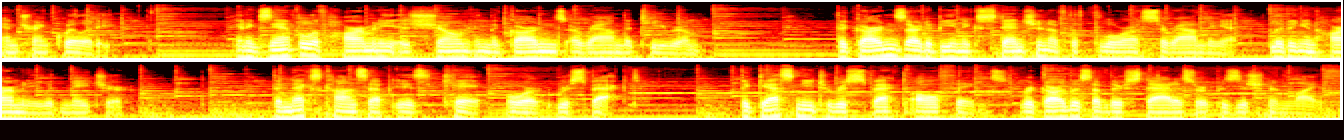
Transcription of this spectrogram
and tranquility. An example of harmony is shown in the gardens around the tea room. The gardens are to be an extension of the flora surrounding it, living in harmony with nature. The next concept is ke, or respect. The guests need to respect all things, regardless of their status or position in life.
